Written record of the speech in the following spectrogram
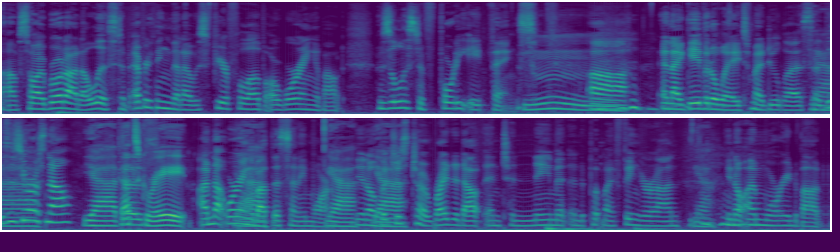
Uh, so I wrote out a list of everything that I was fearful of or worrying about. It was a list of 48 things. Mm. Uh, and I gave it away to my doula. I said, yeah. this is yours now. Yeah, that's great. I'm not worrying yeah. about this anymore. Yeah. You know, yeah. but just to write it out and to name it and to put my finger on, yeah. you know, I'm worried about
